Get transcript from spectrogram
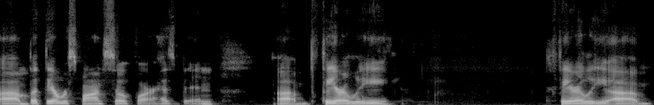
Um, but their response so far has been um, fairly, fairly um,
